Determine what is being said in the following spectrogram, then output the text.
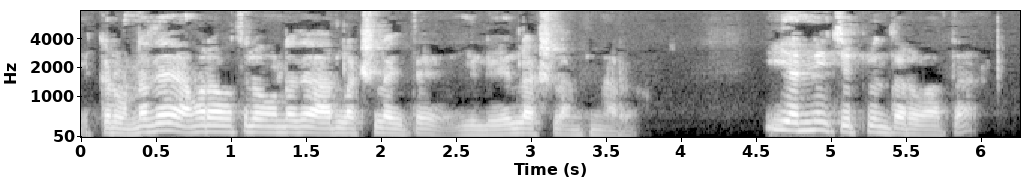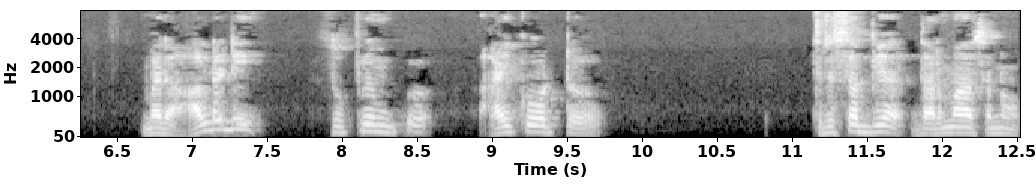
ఇక్కడ ఉన్నదే అమరావతిలో ఉన్నదే ఆరు లక్షలు అయితే వీళ్ళు ఏడు లక్షలు అంటున్నారు. ఇవన్నీ చెప్పిన తర్వాత మరి ఆల్రెడీ సుప్రీం హైకోర్టు త్రిసభ్య ధర్మాసనం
